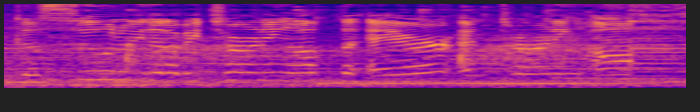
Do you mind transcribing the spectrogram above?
Because soon we're going to be turning off the air and turning off...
